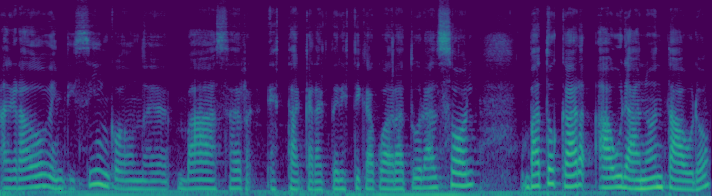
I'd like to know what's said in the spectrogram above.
al grado 25, donde va a ser esta característica cuadratura al Sol, va a tocar a Urano en Tauro,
